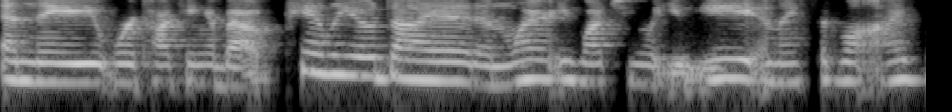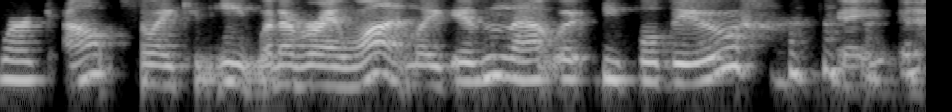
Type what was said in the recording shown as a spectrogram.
And they were talking about paleo diet and why aren't you watching what you eat? And I said, well, I work out so I can eat whatever I want. Like, isn't that what people do? Okay.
